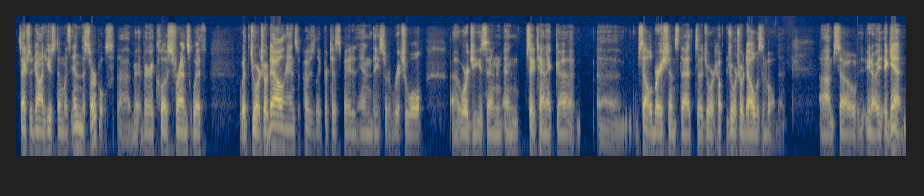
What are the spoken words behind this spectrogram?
It's actually John Huston was in the circles, uh, very close friends with with George Hodel, and supposedly participated in the sort of ritual uh, orgies and and satanic uh, uh, celebrations that uh, George George Hodel was involved in. Um, so you know, again,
